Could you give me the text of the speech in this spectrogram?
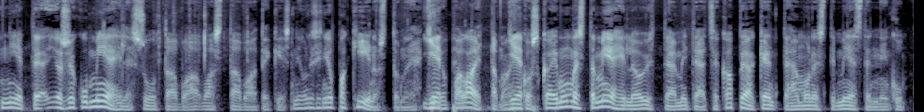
Niin, että jos joku miehille suuntaavaa vastaavaa tekisi, niin olisin jopa kiinnostunut ehkä Jep. jopa laittamaan, Jep. koska ei mun mielestä miehille ole yhtään mitään. Että se kapea kenttähän monesti miesten niin kuin –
